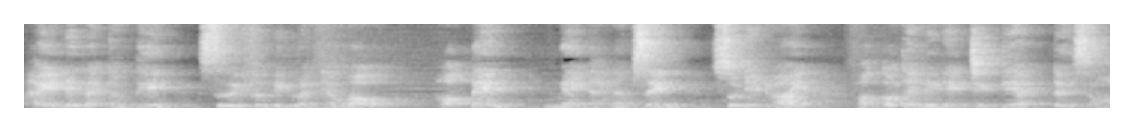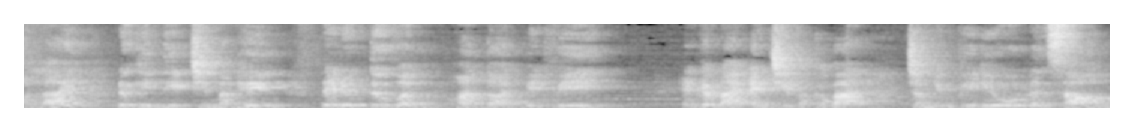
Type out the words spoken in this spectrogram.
hãy để lại thông tin dưới phần bình luận theo mẫu, họ tên, ngày tháng năm sinh, số điện thoại hoặc có thể liên hệ trực tiếp tới số hotline được hiển thị trên màn hình để được tư vấn hoàn toàn miễn phí. Hẹn gặp lại anh chị và các bạn trong những video lần sau.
